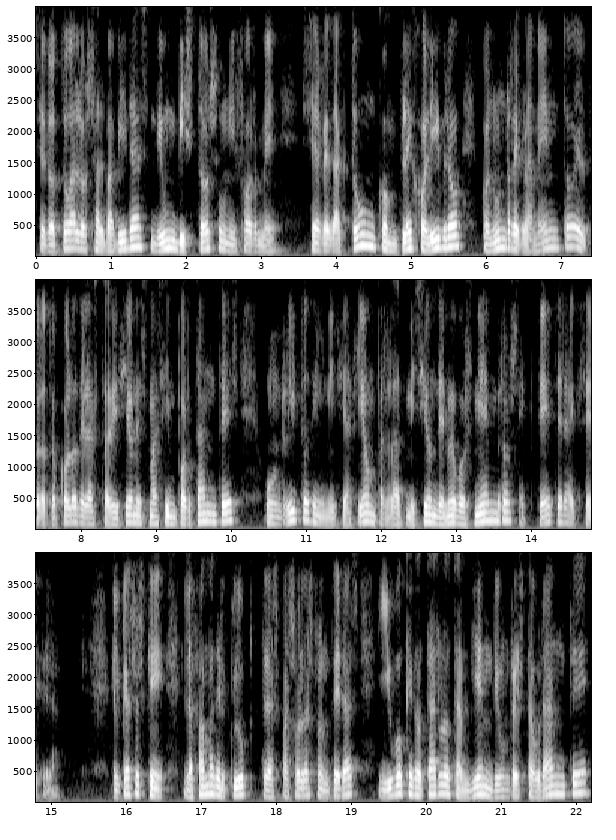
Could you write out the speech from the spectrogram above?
Se dotó a los salvavidas de un vistoso uniforme, se redactó un complejo libro con un reglamento, el protocolo de las tradiciones más importantes, un rito de iniciación para la admisión de nuevos miembros, etcétera, etcétera. El caso es que la fama del club traspasó las fronteras y hubo que dotarlo también de un restaurante,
